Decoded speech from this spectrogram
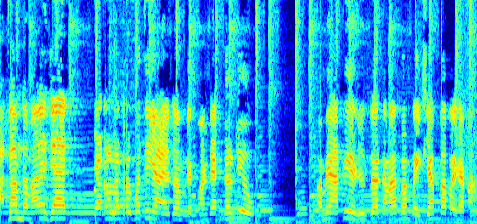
આટલામાં તમારે જ્યાં પેટ્રોલ પેટ્રોલ પતી જાય તો અમને કોન્ટેક્ટ કરજો. અમે આપીએ છીએ, તો તમારે પણ પૈસા આપવા પડે એમાં.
